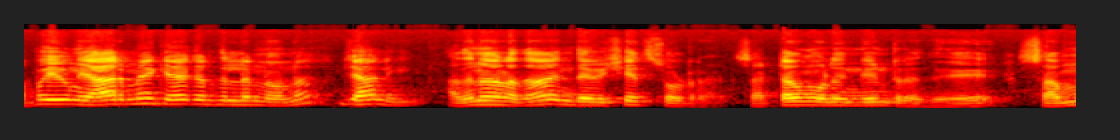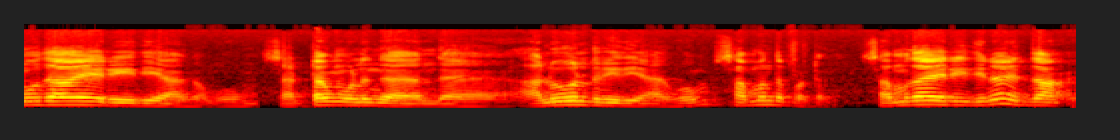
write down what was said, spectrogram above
அப்போ இவங்க யாருமே கேட்கறது இல்லைன்னு ஜாலி. அதனால தான் இந்த விஷயத்தை சொல்கிறேன் சட்டம் ஒழுங்குன்றது சமுதாய ரீதியாகவும் சட்டம் ஒழுங்கு அந்த அலுவல் ரீதியாகவும் சம்மந்தப்பட்டது சமுதாய ரீதினா இதுதான்.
